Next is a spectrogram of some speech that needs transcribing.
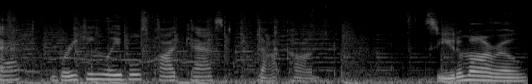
at breakinglabelspodcast.com. See you tomorrow.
